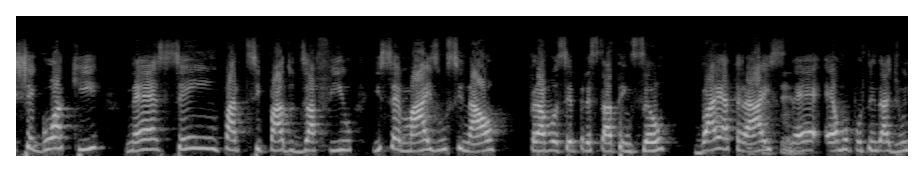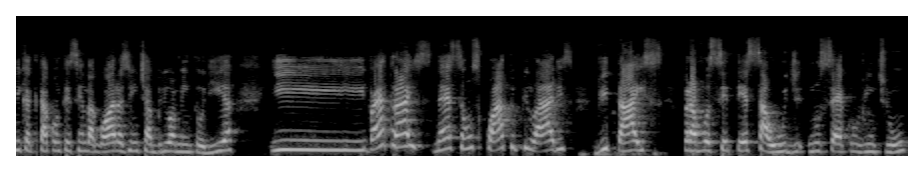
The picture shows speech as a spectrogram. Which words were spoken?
chegou aqui, né, sem participar do desafio, isso é mais um sinal para você prestar atenção vai atrás, né? É uma oportunidade única que está acontecendo agora. A gente abriu a mentoria e vai atrás, né? São os quatro pilares vitais para você ter saúde no século 21.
